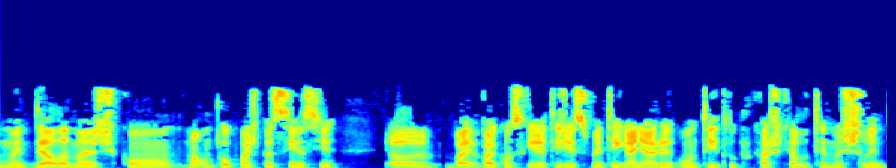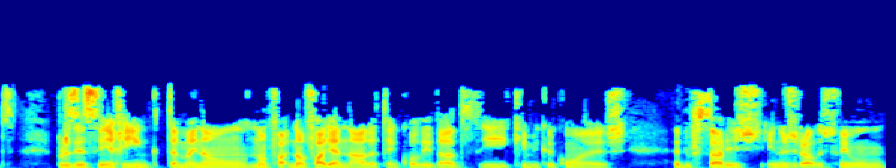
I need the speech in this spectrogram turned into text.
momento dela, mas com um pouco mais de paciência ela vai, vai conseguir atingir esse momento e ganhar um título, porque acho que ela tem uma excelente presença em ringue, também não, não, não falha nada, tem qualidade e química com as adversárias e no geral isto foi um,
